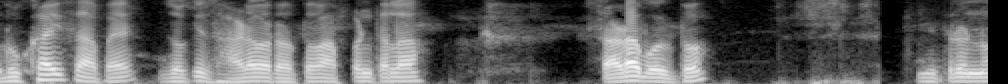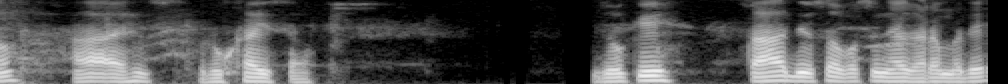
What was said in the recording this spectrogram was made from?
रुखाई साप आहे जो की झाडावर राहतो. आपण त्याला साडा बोलतो. मित्रांनो हा आहे रुखाई साप जो की सहा दिवसापासून या घरामध्ये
